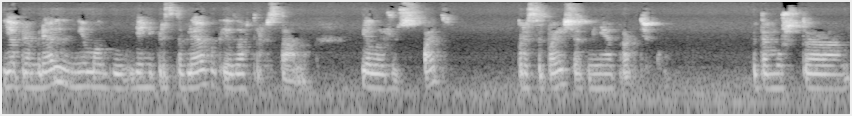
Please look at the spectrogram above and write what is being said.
Я прям реально не могу. Я не представляю, как я завтра встану. Я ложусь спать, просыпаюсь и отменяю практику. Потому что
